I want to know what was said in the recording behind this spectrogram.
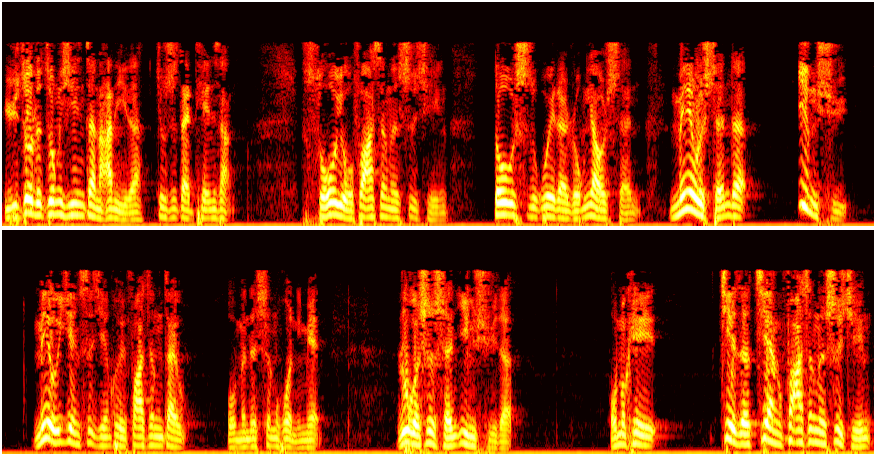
宇宙的中心在哪里呢？就是在天上。所有发生的事情都是为了荣耀神。没有神的应许，没有一件事情会发生在我们的生活里面。如果是神应许的，我们可以借着这样发生的事情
